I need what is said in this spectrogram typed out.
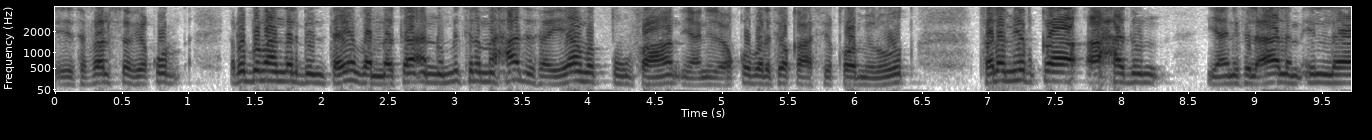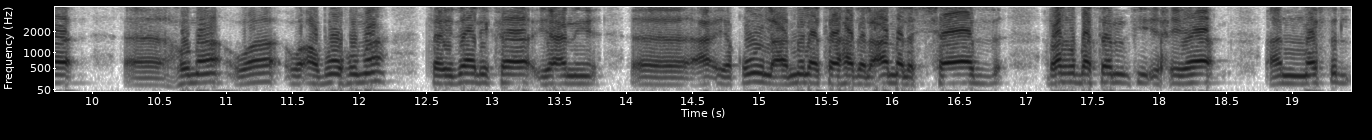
يتفلسف يقول ربما أن البنتين ظنتا أنه مثل ما حدث أيام الطوفان يعني العقوبة التي وقعت في قوم لوط فلم يبقى أحد يعني في العالم إلا هما وأبوهما فلذلك يعني يقول عملت هذا العمل الشاذ رغبة في إحياء النسل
